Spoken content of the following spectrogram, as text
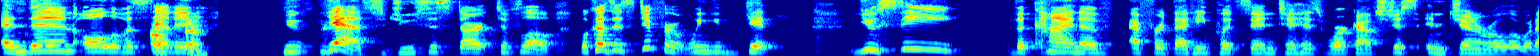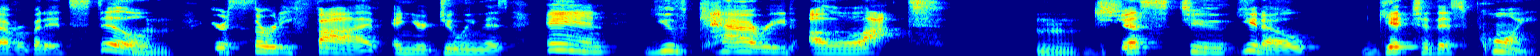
And then all of a sudden, Steph? you yes, juices start to flow. Because it's different when you get you see the kind of effort that he puts into his workouts just in general or whatever, but it's still Mhm. you're 35 and you're doing this and you've carried a lot Mhm. just to you know get to this point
